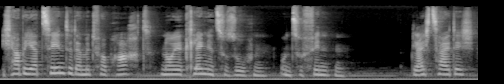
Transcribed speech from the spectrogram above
Ich habe Jahrzehnte damit verbracht, neue Klänge zu suchen und zu finden. Gleichzeitig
